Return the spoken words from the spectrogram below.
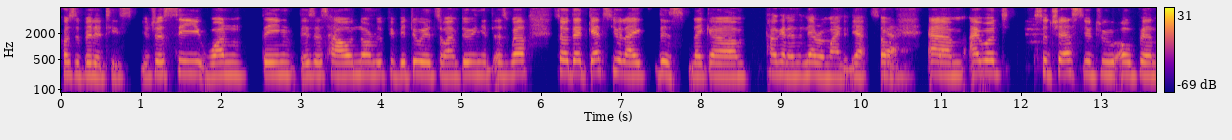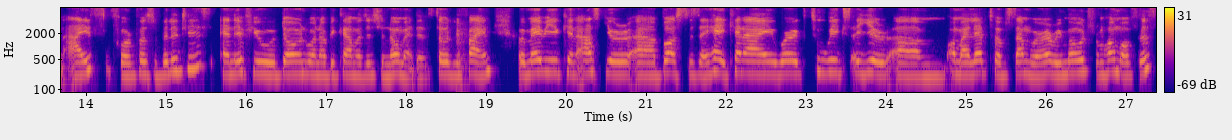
possibilities. You just see one thing. This is how normal people do it, so I'm doing it as well. So that gets you like this, like um, how can I narrow minded? Yeah. So yeah. um, I would suggest you to open eyes for possibilities. And if you don't want to become a digital nomad, that's totally fine. But maybe you can ask your uh, boss to say, hey, can I work two weeks a year um, on my laptop somewhere, remote from home office?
